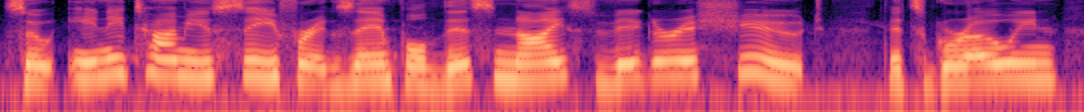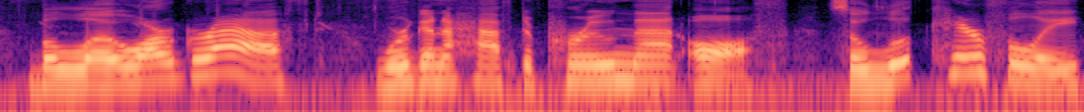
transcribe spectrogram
So anytime you see, for example, this nice vigorous shoot that's growing below our graft, we're going to have to prune that off. So look carefully.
